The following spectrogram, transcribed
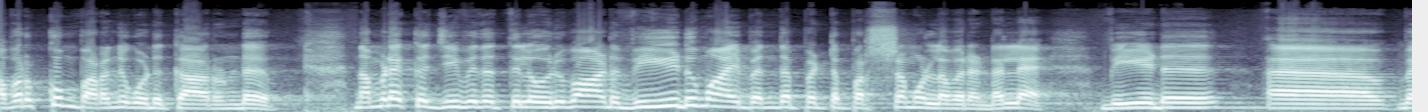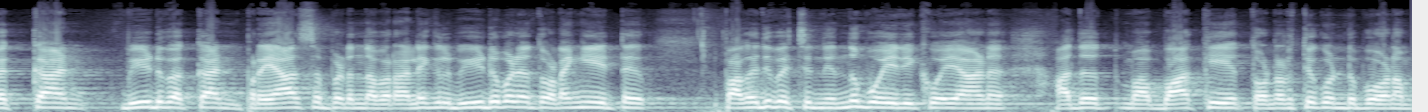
അവർക്കും പറഞ്ഞു കൊടുക്കാറുണ്ട്. നമ്മുടെയൊക്കെ ജീവിതത്തിൽ ഒരുപാട് വീടുമായി ബന്ധപ്പെട്ട് പ്രശ്നമുള്ളവരുണ്ട് അല്ലേ? വീട് വെക്കാൻ വീട് വെക്കാൻ പ്രയാസപ്പെടുന്നവർ അല്ലെങ്കിൽ വീട് പണി തുടങ്ങിയിട്ട് പകുതി വെച്ച് നിന്നു പോയിരിക്കുകയാണ്. അത് ബാക്കി തുടർത്തി കൊണ്ടുപോകണം.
